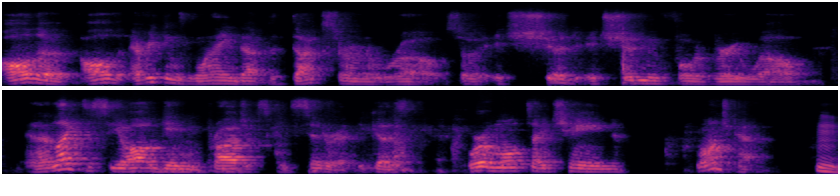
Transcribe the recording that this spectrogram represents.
all the all everything's lined up. The ducks are in a row. So it should it should move forward very well and i'd like to see all gaming projects consider it because we're a multi-chain launchpad Hmm.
